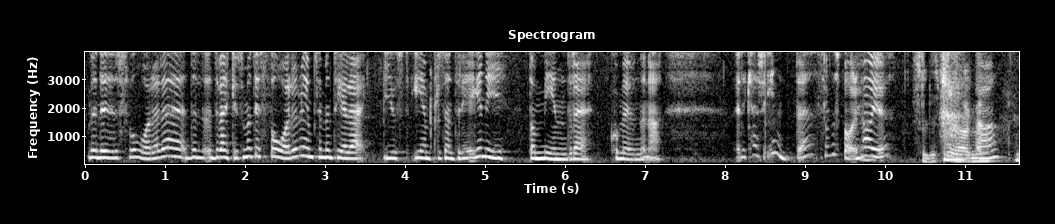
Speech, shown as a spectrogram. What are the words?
Men är det svårare, det, det verkar som att det är svårare att implementera just enprocentsregeln i de mindre kommunerna. Eller kanske inte, Sölvesborg har ju. Sölvesborg har men... Ja.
